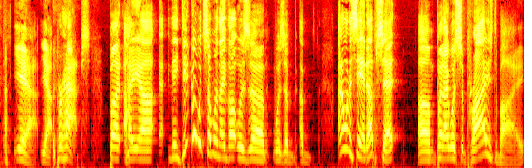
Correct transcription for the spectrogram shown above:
Yeah, yeah, perhaps. But I, uh, they did go with someone I thought was uh, was a, a I don't want to say an upset, um, but I was surprised by.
